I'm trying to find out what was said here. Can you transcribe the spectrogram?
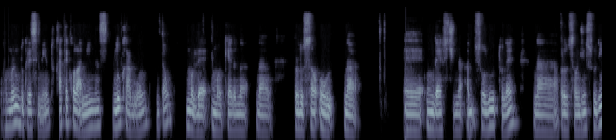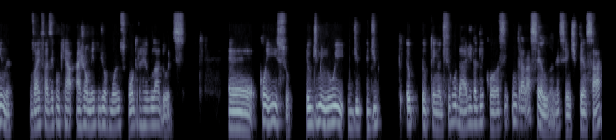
hormônio do crescimento, catecolaminas, glucagon. Então, uma, uma queda na, na produção, ou na, é, um déficit absoluto né, na produção de insulina, vai fazer com que haja aumento de hormônios contrarreguladores. É, com isso, eu diminui, de, eu, eu, tenho a dificuldade da glicose entrar na célula, né? Se a gente pensar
